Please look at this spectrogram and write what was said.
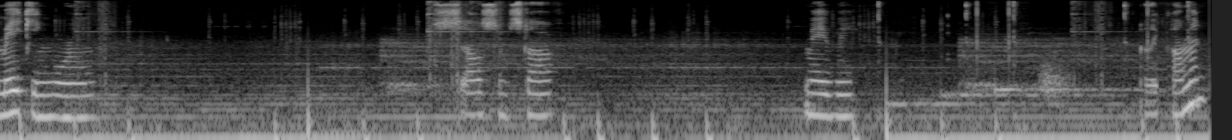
making room. Sell some stuff. Maybe. Are they coming?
